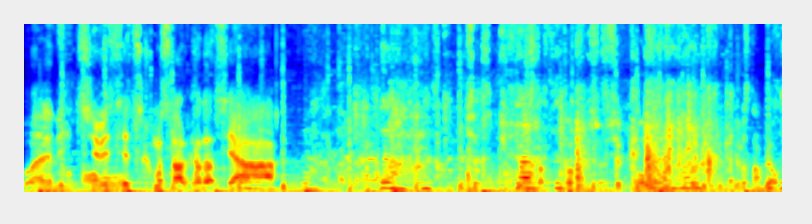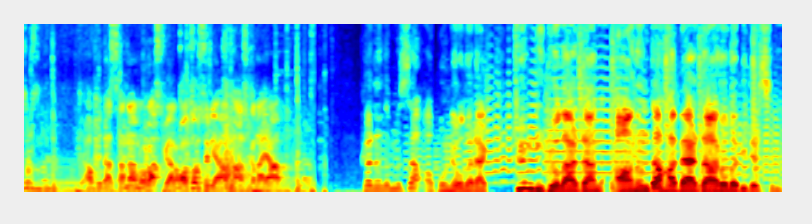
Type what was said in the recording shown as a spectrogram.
Bu evin çivisi çıkmış arkadaş ya. Ya bir de senden uğraşmayalım. Otur ya Allah aşkına ya. Kanalımıza abone olarak tüm videolardan anında haberdar olabilirsiniz.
